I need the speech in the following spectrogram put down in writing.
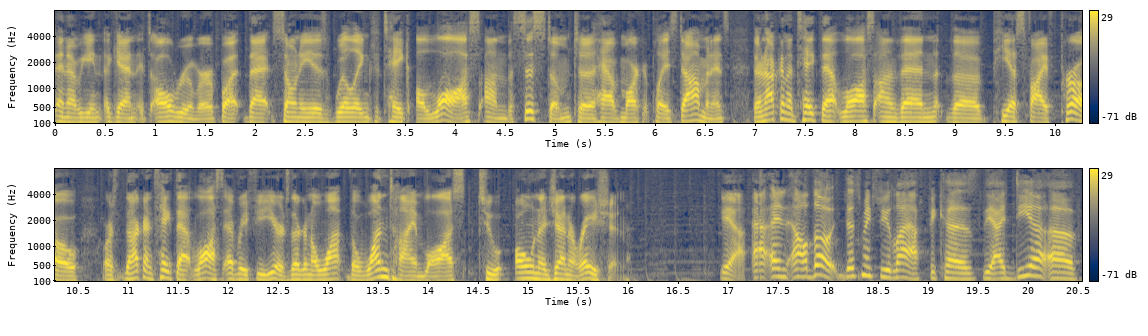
and I mean again it's all rumor, but that Sony is willing to take a loss on the system to have marketplace dominance, they're not going to take that loss on then the PS5 Pro or they're not going to take that loss every few years. They're going to want the one-time loss to own a generation. Yeah, and although this makes me laugh because the idea of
